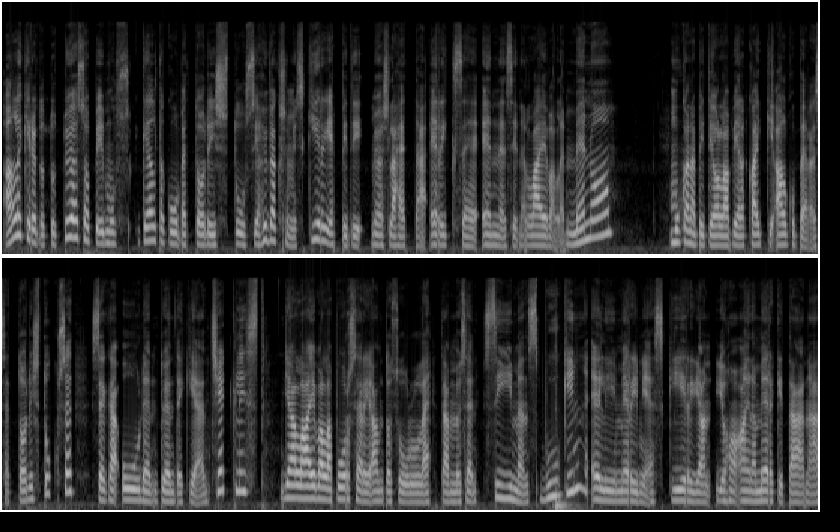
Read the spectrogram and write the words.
Allekirjoitettu työsopimus, keltakuumetodistus ja hyväksymiskirje piti myös lähettää erikseen ennen sinne laivalle menoa. Mukana piti olla vielä kaikki alkuperäiset todistukset sekä uuden työntekijän checklist. Ja laivalla purseri antoi sulle tämmöisen Siemens Bookin, eli merimieskirjan, johon aina merkitään nämä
